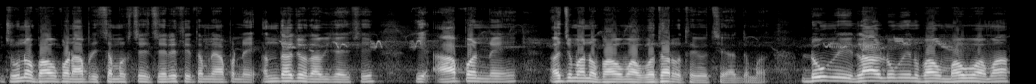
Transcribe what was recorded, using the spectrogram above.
જૂનો ભાવ પણ આપણી સમક્ષ છે, જેનાથી તમને આપણને અંદાજો જ આવી જાય છે કે આપણને અજમાનો ભાવમાં વધારો થયો છે આજમાં. ડુંગળી, લાલ ડુંગળીનો ભાવ મહુવામાં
